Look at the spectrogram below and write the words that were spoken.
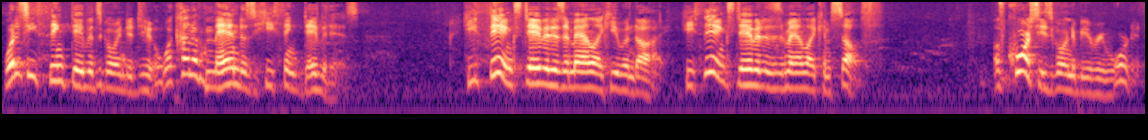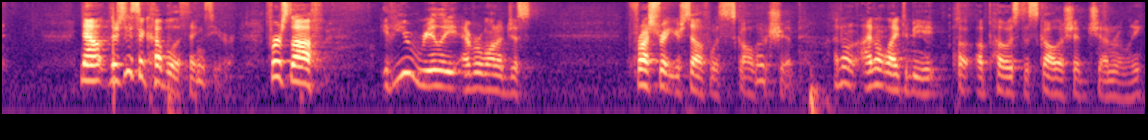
What does he think David's going to do? What kind of man does he think David is? He thinks David is a man like you and I. He thinks David is a man like himself. Of course, he's going to be rewarded. Now, there's just a couple of things here. First off, if you really ever want to just frustrate yourself with scholarship, I don't, I don't like to be opposed to scholarship generally,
